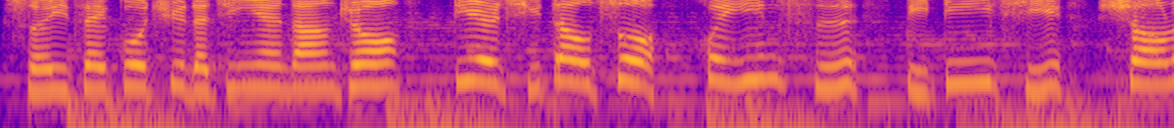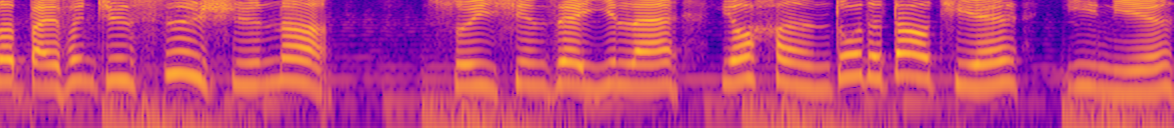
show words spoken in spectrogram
所以在过去的经验当中，第二期稻作会因此比第一期少了百分之四十呢。所以现在宜兰有很多的稻田，一年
